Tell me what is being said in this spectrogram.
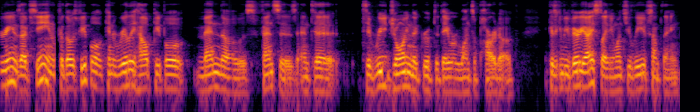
dreams I've seen for those people can really help people mend those fences and to to rejoin the group that they were once a part of because it can be very isolating once you leave something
